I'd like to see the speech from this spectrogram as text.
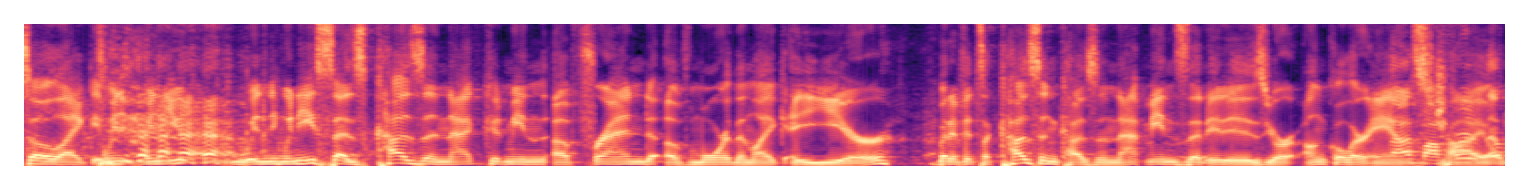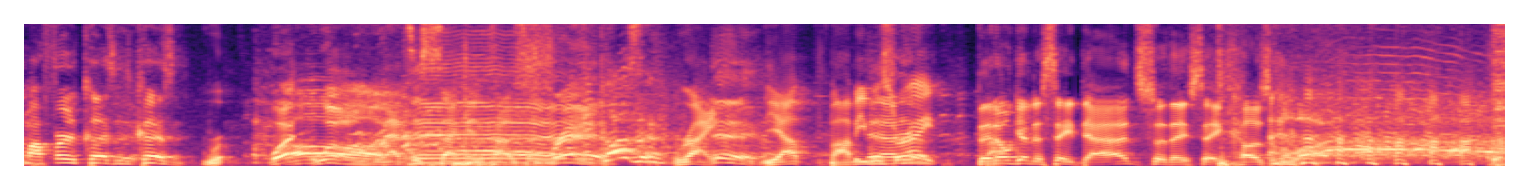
So like when, when you when when he says cousin, that could mean a friend of more than like a year. But if it's a cousin cousin, that means that it is your uncle or aunt's That's my child. first. That's my first cousin's cousin. R- What? Oh, that's a second cousin. Friend. Cousin. Right. Yep. Bobby was Yeah, yeah. Right. They don't get to say dad, so they say cousin a lot.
